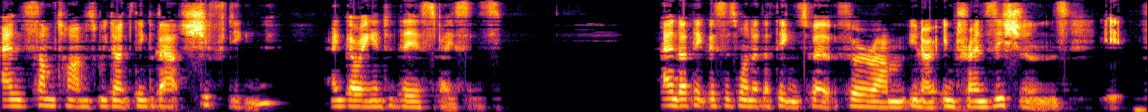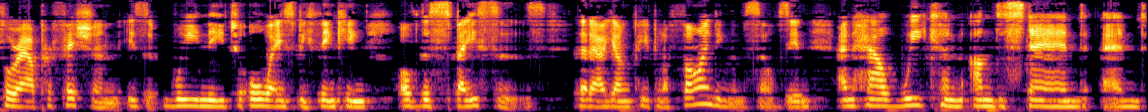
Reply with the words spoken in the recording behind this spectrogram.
And sometimes we don't think about shifting and going into their spaces. And I think this is one of the things for, for um, you know, in transitions for our profession is that we need to always be thinking of the spaces that our young people are finding themselves in and how we can understand and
